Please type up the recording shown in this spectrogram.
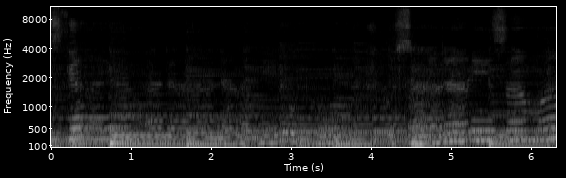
Segala yang ada dalam hidupku Ku sadari semua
